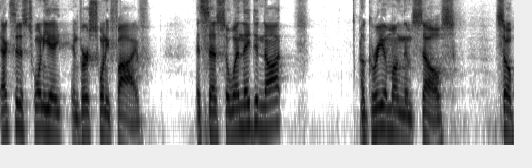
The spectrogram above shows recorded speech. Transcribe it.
Exodus 28 and verse 25, it says, So when they did not agree among themselves, so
